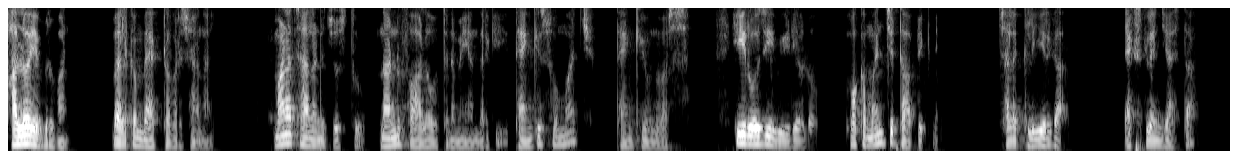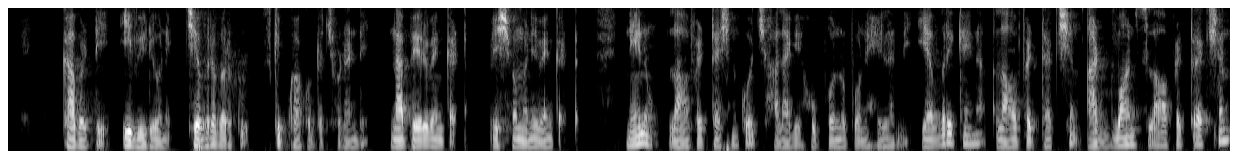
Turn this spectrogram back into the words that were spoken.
Hello everyone welcome back to our channel. మన ఛానల్ని చూస్తూ నన్ను ఫాలో అవుతున్న మీ అందరికీ thank you so much. Thank you universe ఈరోజు ఈ వీడియోలో ఒక మంచి టాపిక్ని చాలా క్లియర్గా ఎక్స్ప్లెయిన్ చేస్తా. కాబట్టి ఈ వీడియోని చివరి వరకు స్కిప్ కాకుండా చూడండి. నా పేరు వెంకట్ విశ్వమణి వెంకట్. నేను లా ఆఫ్ అట్రాక్షన్ కోచ్ అలాగే హుపోనొపోన్ హీలర్ని ఎవరికైనా law of attraction advance law of attraction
